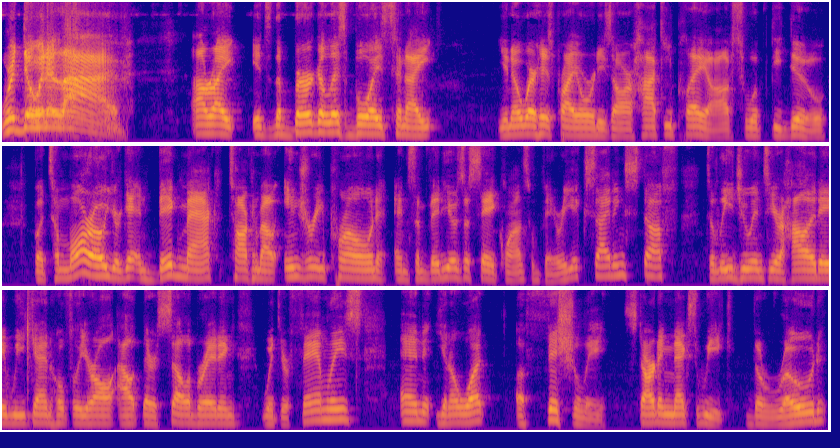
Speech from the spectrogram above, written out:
we're doing it live. All right, it's the Burgerless boys tonight. You know where his priorities are hockey playoffs, whoop de doo. But tomorrow you're getting Big Mac talking about injury prone and some videos of Saquon. So, very exciting stuff to lead you into your holiday weekend. Hopefully, you're all out there celebrating with your families. And you know what? Officially, starting next week, the road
